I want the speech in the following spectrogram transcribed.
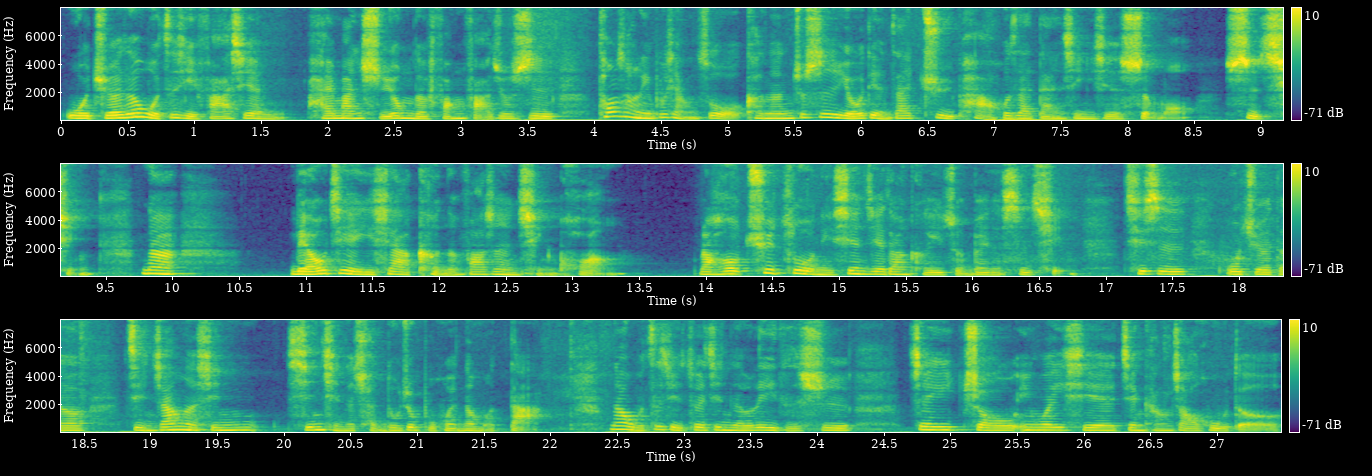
我觉得我自己发现还蛮实用的方法，就是通常你不想做，可能就是有点在惧怕或在担心一些什么事情。那了解一下可能发生的情况，然后去做你现阶段可以准备的事情。其实我觉得紧张的心心情的程度就不会那么大。那我自己最近的例子是。这一周因为一些健康照护的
